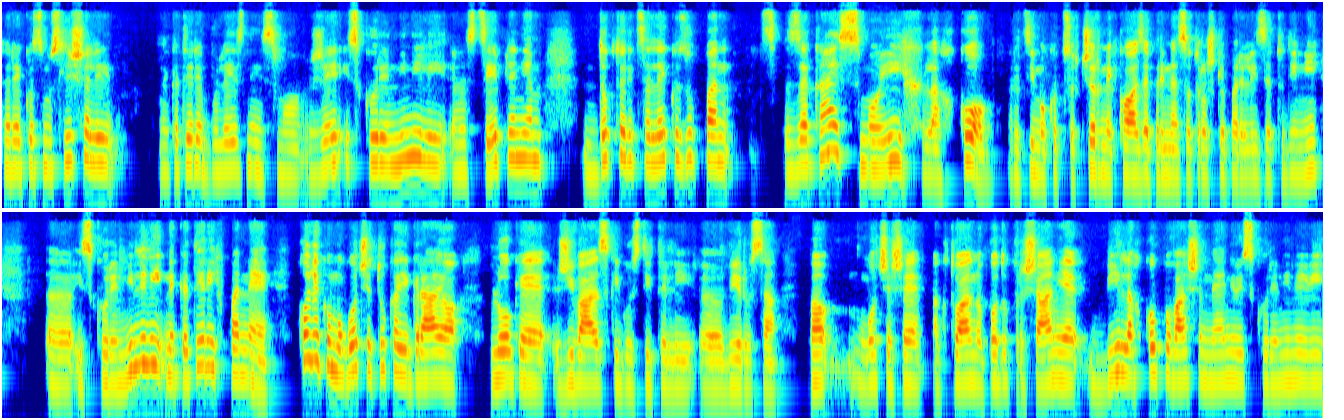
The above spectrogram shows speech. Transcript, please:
Torej, kot smo slišali, nekatere bolezni smo že izkoreninili s cepljenjem, doktorica Lejko Zupan, zakaj smo jih lahko, recimo kot so črne koze, pri nas otroške paralize tudi ni, izkoreninili, nekaterih pa ne? Koliko mogoče tukaj igrajo vloge živalski gostitelji virusa? Pa mogoče še aktualno podvprašanje, bi lahko po vašem mnenju izkoreninili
